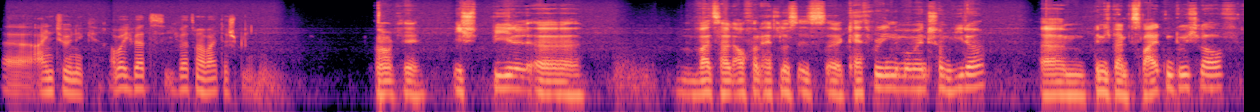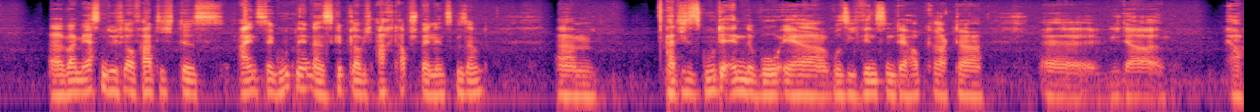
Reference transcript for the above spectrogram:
äh, eintönig. Aber ich werde es ich werd's mal weiterspielen. Okay. Ich spiele, äh, weil es halt auch von Atlas ist, äh, Catherine im Moment schon wieder. Ähm, bin ich beim zweiten Durchlauf. Äh, beim ersten Durchlauf hatte ich das eins der guten Enden. Also es gibt, glaube ich, acht Abspende insgesamt. Ähm, hatte ich das gute Ende, wo er, wo sich Vincent, der Hauptcharakter, äh, wieder ja,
